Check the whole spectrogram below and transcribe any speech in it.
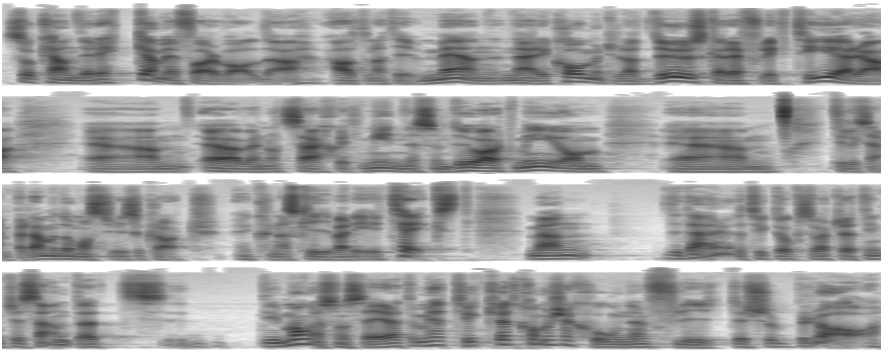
så kan det räcka med förvalda alternativ. Men när det kommer till att du ska reflektera eh, över något särskilt minne som du har varit med om, eh, till exempel, ja, men då måste du såklart kunna skriva det i text. Men det där jag tyckte också varit rätt intressant att det är många som säger att jag tycker att konversationen flyter så bra.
